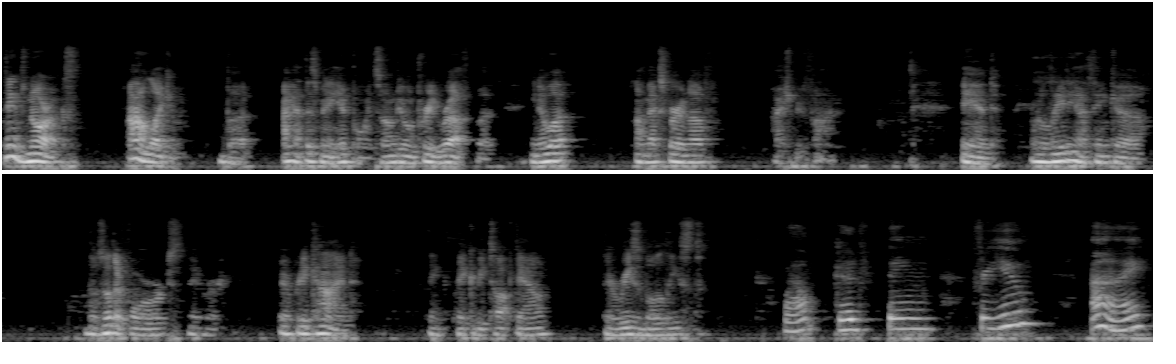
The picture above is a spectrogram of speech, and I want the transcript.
His name's Norux. I don't like him, but I got this many hit points, so I'm doing pretty rough. But you know what? I'm expert enough. I should be fine. And little lady, I think uh, those other four orcs, they were, they were pretty kind. I think they could be talked down. They're reasonable at least. Well, good thing for you. I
